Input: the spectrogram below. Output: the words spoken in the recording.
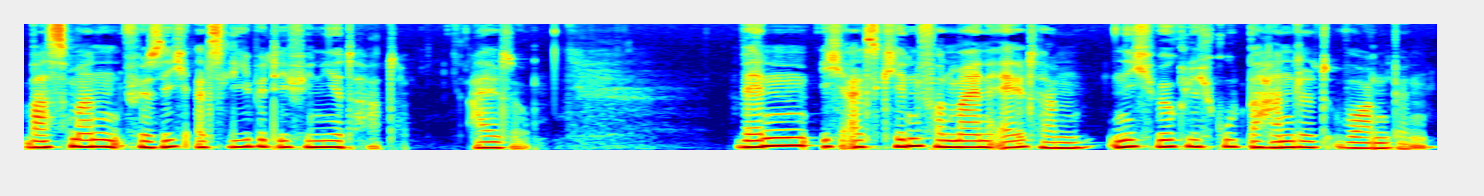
was man für sich als Liebe definiert hat. Also, wenn ich als Kind von meinen Eltern nicht wirklich gut behandelt worden bin,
